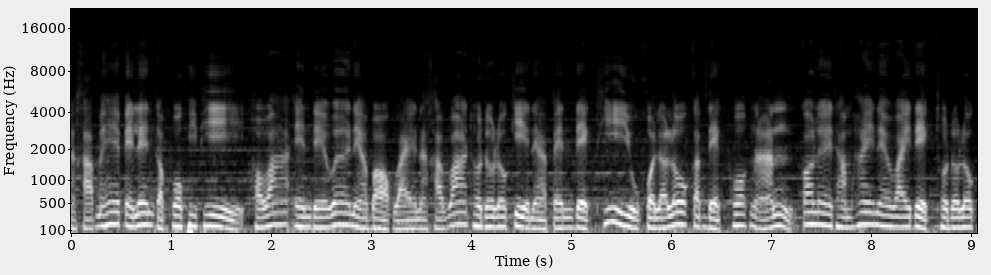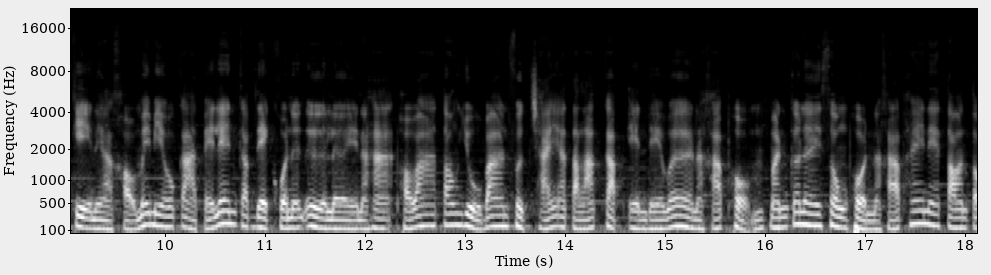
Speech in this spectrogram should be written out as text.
นะครับไม่ให้ไปเล่นกับพวกพี่ๆ เพราะว่า Endeavor เนี่ยบอกไว้นะครับว่าโทโดโรกิเนี่ยเป็นเด็กที่อยู่คนละโลกกับเด็กพวกนั้น ก็เลยทำให้ในวัยเด็กโทโดโรกิเนี่ยเขาไม่มีโอกาสไปเล่นกับเด็กคนอื่นๆเลยนะฮะเพราะว่าต้องอยู่บ้านฝึกใช้อัตลักษณ์กับ Endeavor นะครับผมมันก็เลยส่งผลนะครับให้ในตอนโต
